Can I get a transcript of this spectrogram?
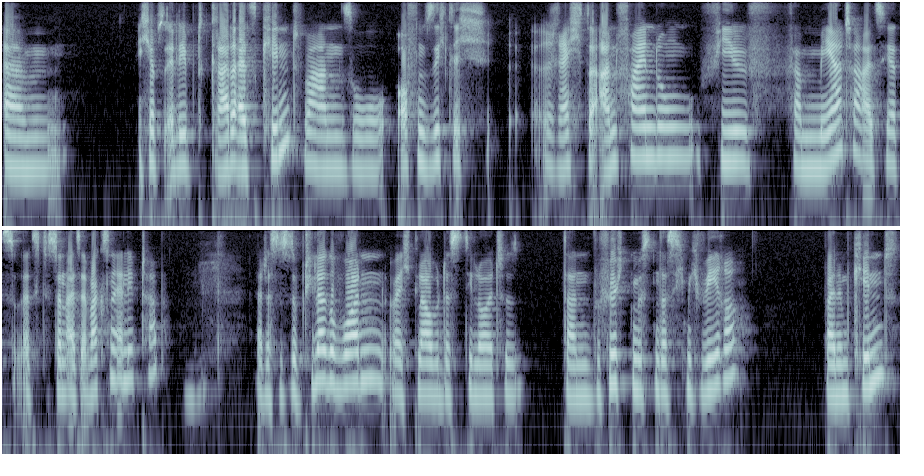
Ähm, ich habe es erlebt, gerade als Kind waren so offensichtlich rechte Anfeindungen viel vermehrter als jetzt, als ich das dann als Erwachsene erlebt habe. Mhm. Das ist subtiler geworden, weil ich glaube, dass die Leute dann befürchten müssten, dass ich mich wehre bei einem Kind.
